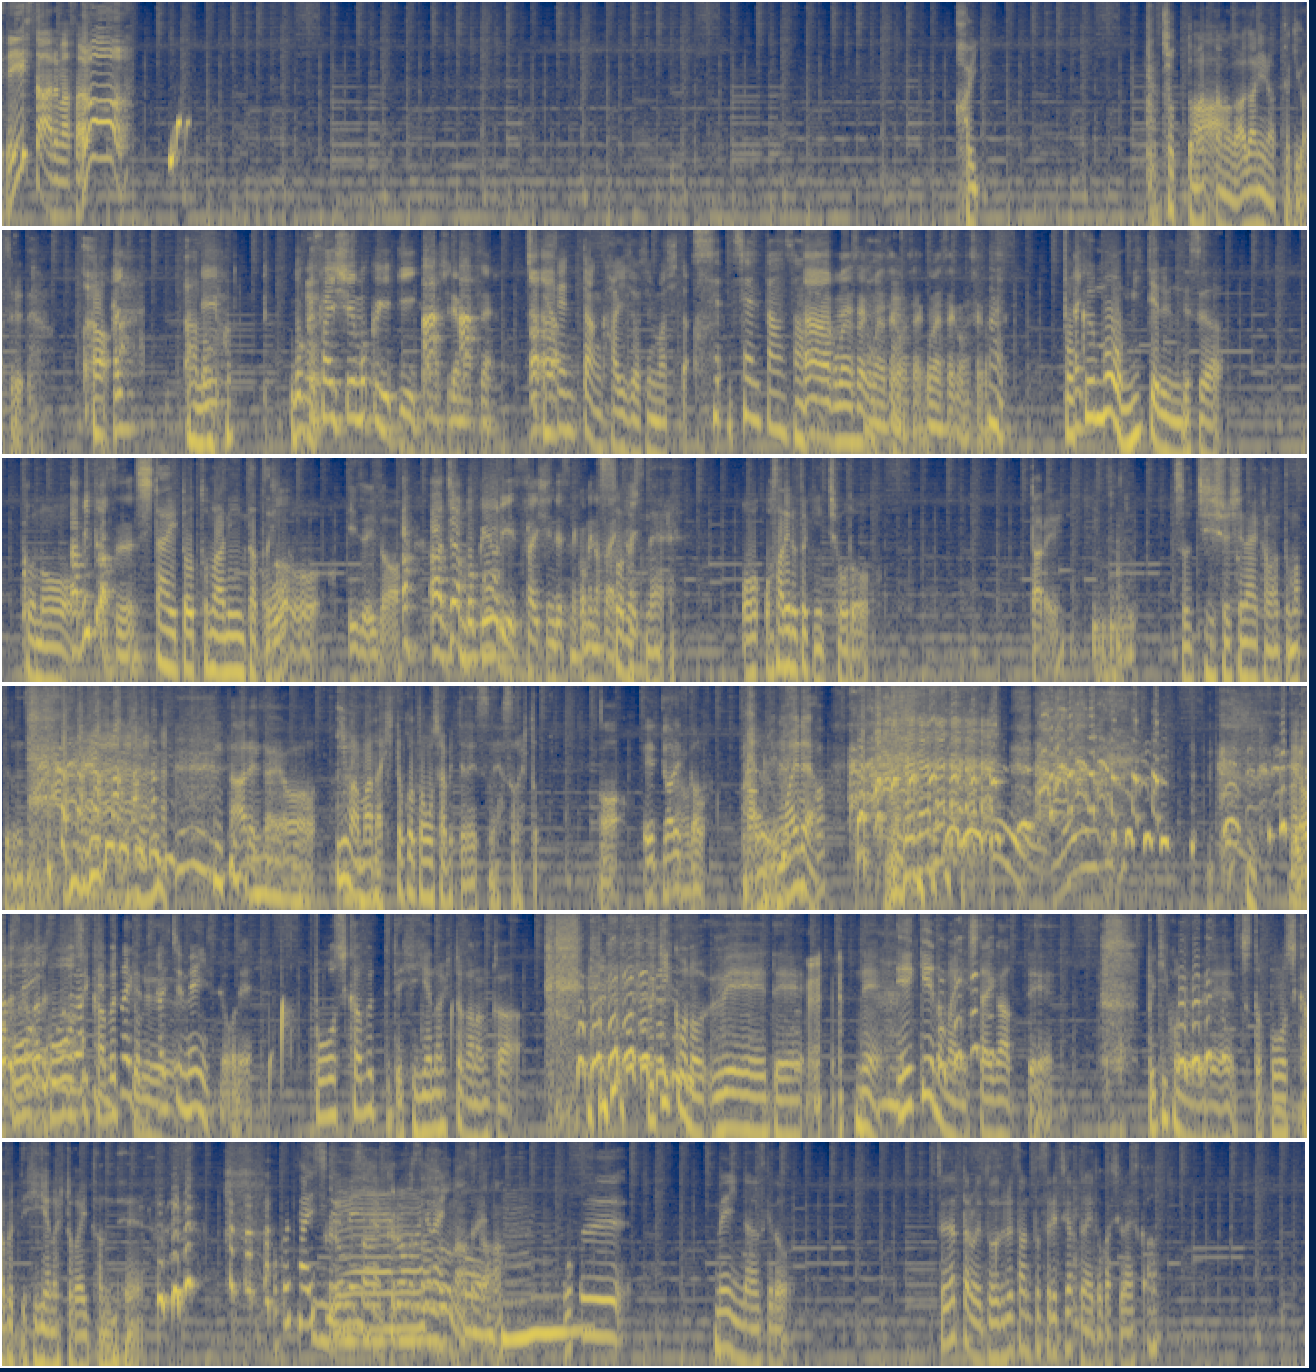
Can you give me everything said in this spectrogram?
いい人アルマさん。おー！ちょっと待ったのがあだになった気がする。あはい。あの、えー僕最終目撃かもしれません。あ、先端排除しました。せ先端さん。あ、あーごめんなさい、ごめんなさい、ごめんなさい、ごめんなさい、ごめんなさい、ごめんなさい。僕も見てるんですがこのあ、見てます？死体と隣に立つ人を。いいぞいいぞ。あ、あ、じゃあ僕より最新ですね。ごめんなさい。そうですね、お押される時にちょうど。誰？そう自首しないかなと思ってるんです。誰だよ。今まだ一言も喋ってないですねその人。あえ誰ですか？あお前だよ。帽子かぶってる。最中メインですよ俺。帽子かぶっててヒゲの人がなんか武器庫の上でね AK の前に死体があって武器庫の上でちょっと帽子かぶってヒゲの人がいたんで。僕最終メインさん、クロムさんどうなんですか？僕メインなんですけど。それだったら俺ゾズルさんとすれ違ってないとおかしくないですか？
